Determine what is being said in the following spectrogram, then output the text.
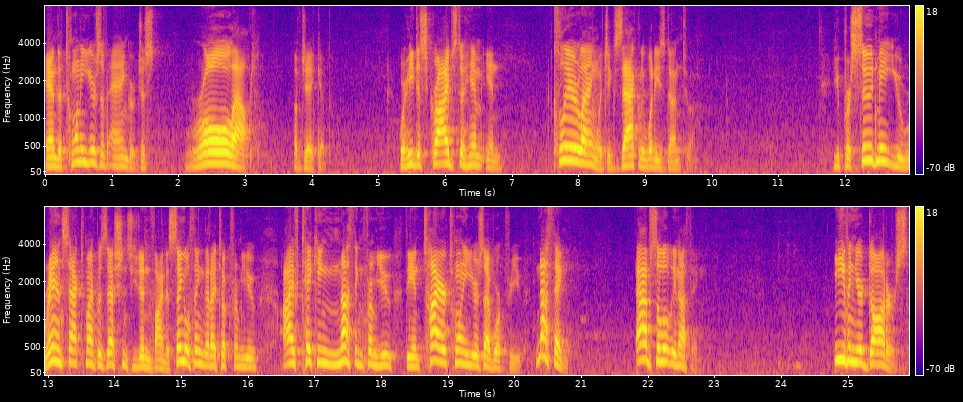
And the 20 years of anger just roll out of Jacob, where he describes to him in clear language exactly what he's done to him. You pursued me, you ransacked my possessions, you didn't find a single thing that I took from you. I've taken nothing from you the entire 20 years I've worked for you. Nothing. Absolutely nothing. Even your daughters,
